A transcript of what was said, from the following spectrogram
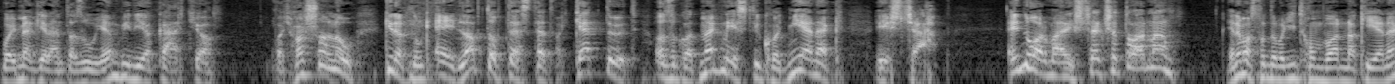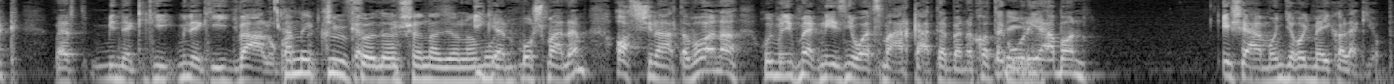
vagy megjelent az új Nvidia kártya, vagy hasonló, kiraktunk egy laptop tesztet, vagy kettőt, azokat megnéztük, hogy milyenek, és csá. Egy normális csatorna, én nem azt mondom, hogy itthon vannak ilyenek, mert mindenki, ki- mindenki így válogat. Hát még külföldön csipkelik. se nagyon amúgy. Igen, most már nem. Azt csinálta volna, hogy mondjuk megnéz 8 márkát ebben a kategóriában, és elmondja, hogy melyik a legjobb.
